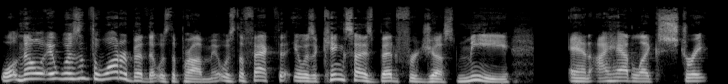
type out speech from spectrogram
Well, no, it wasn't the waterbed that was the problem. It was the fact that it was a king size bed for just me. And I had like straight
